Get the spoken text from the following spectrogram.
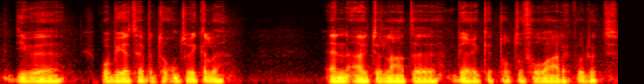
die we geprobeerd hebben te ontwikkelen en uit te laten werken tot een volwaardig product.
